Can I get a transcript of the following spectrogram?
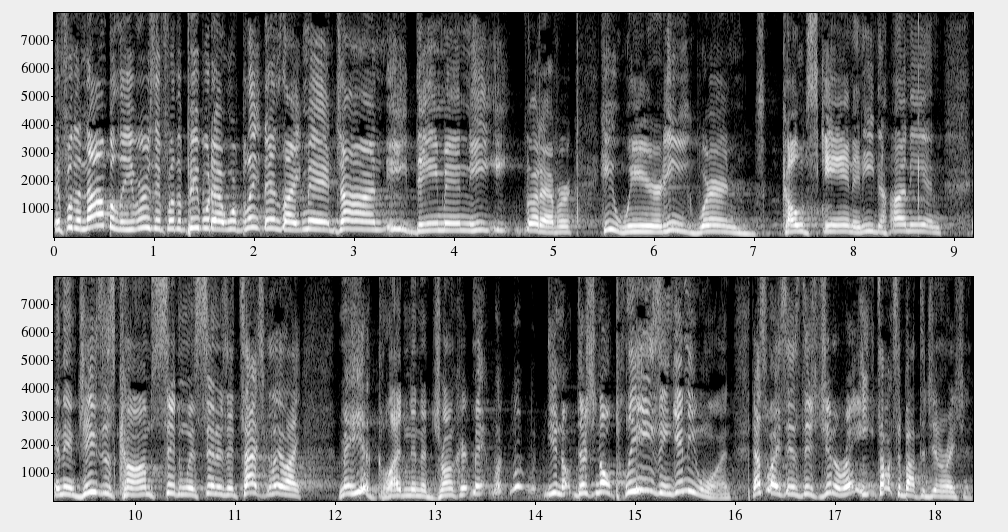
And for the non-believers and for the people that were believing, it's like, man, John, he demon, he, he, whatever. He weird, he wearing goat skin and eating honey. And, and then Jesus comes sitting with sinners and tax collectors like, man, he a glutton and a drunkard. Man, what, what, you know, there's no pleasing anyone. That's why he says this generation, he talks about the generation.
